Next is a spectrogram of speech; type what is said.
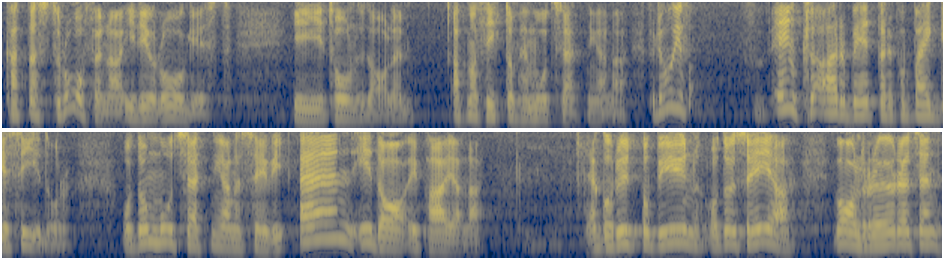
katastroferna ideologiskt i Tornedalen. Att man fick de här motsättningarna. För det var ju enkla arbetare på bägge sidor. Och de motsättningarna ser vi än idag i Pajala. Jag går ut på byn och då ser jag valrörelsen.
